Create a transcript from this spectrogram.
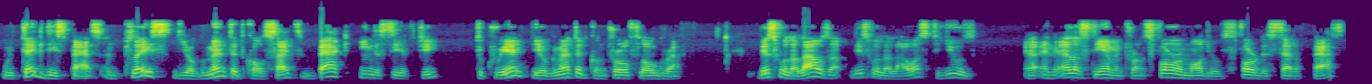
We take these paths and place the augmented call sites back in the CFG to create the augmented control flow graph. This will, allow, this will allow us to use uh, an LSTM and transformer modules for this set of paths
